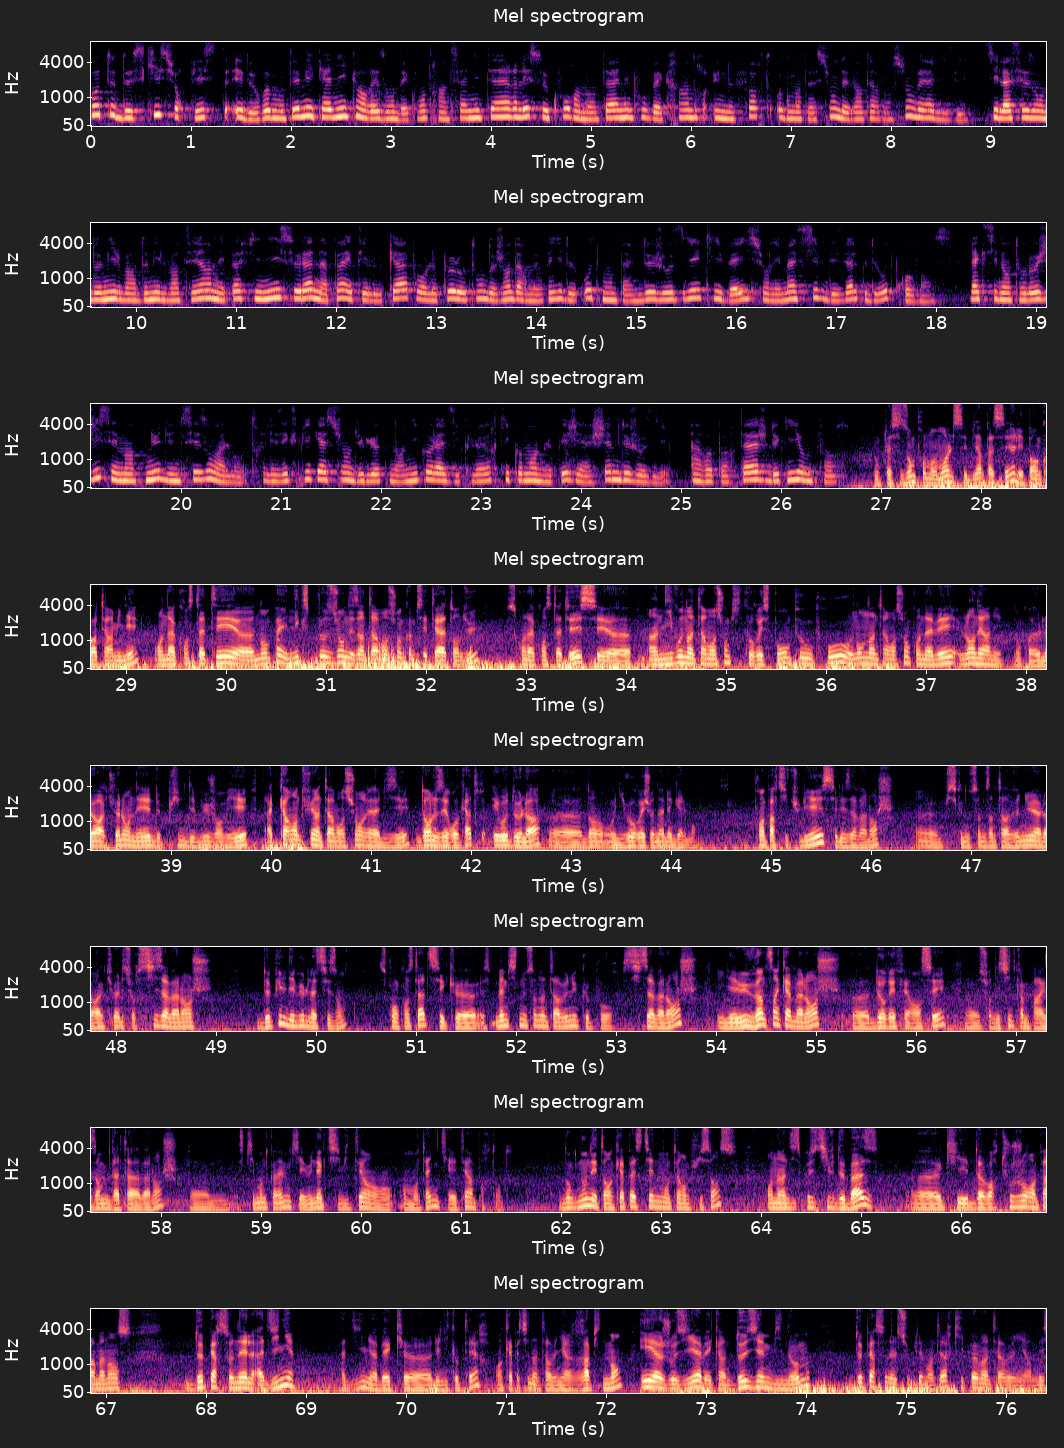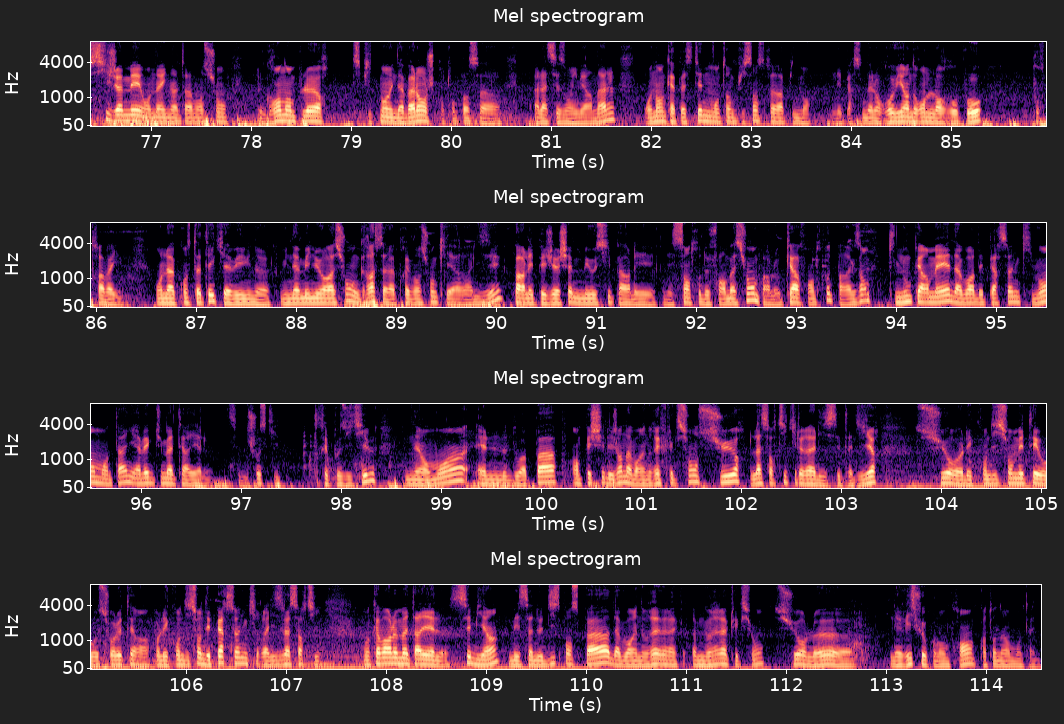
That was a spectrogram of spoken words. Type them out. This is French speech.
Faute de ski sur piste et de remontée mécanique en raison des contraintes sanitaires, les secours en montagne pouvaient craindre une forte augmentation des interventions réalisées. Si la saison 2020-2021 n'est pas finie, cela n'a pas été le cas pour le peloton de gendarmerie de haute montagne de Josier qui veille sur les massifs des Alpes de Haute-Provence. L'accidentologie s'est maintenue d'une saison à l'autre. Les explications du lieutenant Nicolas Zickler qui commande le PGHM de Josier. Un reportage de Guillaume Faure. Donc la saison pour le moment elle s'est bien passée, elle n'est pas encore terminée. On a constaté euh, non pas une explosion des interventions comme c'était attendu, ce qu'on a constaté c'est euh, un niveau d'intervention qui correspond peu ou prou au nombre d'interventions qu'on avait l'an dernier. Donc à l'heure actuelle on est depuis le début janvier à 48 interventions réalisées dans le 04 et au-delà euh, au niveau régional également. Particulier, c'est les avalanches, puisque nous sommes intervenus à l'heure actuelle sur 6 avalanches depuis le début de la saison. Ce qu'on constate, c'est que même si nous sommes intervenus que pour 6 avalanches, il y a eu 25 avalanches euh, de référencés euh, sur des sites comme par exemple Data Avalanche, euh, ce qui montre quand même qu'il y a une activité en, montagne qui a été importante. Donc nous, on en capacité de monter en puissance. On a un dispositif de base qui est d'avoir toujours en permanence deux personnels à Digne à Digne avec euh, l'hélicoptère, en capacité d'intervenir rapidement, et à Josier avec un deuxième binôme de personnel supplémentaires qui peuvent intervenir. Mais si jamais on a une intervention de grande ampleur, typiquement une avalanche quand on pense à, la saison hivernale, on est en capacité de monter en puissance très rapidement. Les personnels reviendront de leur repos, pour travailler. On a constaté qu'il y avait une, amélioration grâce à la prévention qui est réalisée par les PGHM, mais aussi par les, les, centres de formation, par le CAF entre autres par exemple, qui nous permet d'avoir des personnes qui vont en montagne avec du matériel. C'est une chose qui très positive. Néanmoins, elle ne doit pas empêcher les gens d'avoir une réflexion sur la sortie qu'ils réalisent, c'est-à-dire sur les conditions météo, sur le terrain, pour les conditions des personnes qui réalisent la sortie. Donc avoir le matériel, c'est bien, mais ça ne dispense pas d'avoir une vraie, réflexion sur euh, les risques que l'on prend quand on est en montagne.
